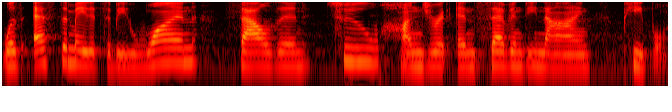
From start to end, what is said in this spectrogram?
was estimated to be 1,279 people.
